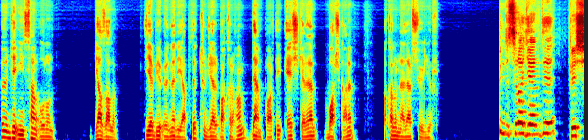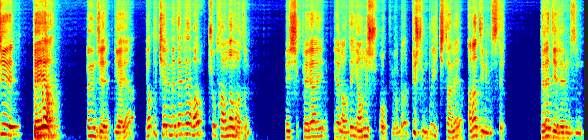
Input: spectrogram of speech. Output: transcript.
önce insan olun yazalım diye bir öneri yaptı. Tuncer Bakırhan DEM Parti eş genel başkanı. Bakalım neler söylüyor. Şimdi sıra geldi peşi beya önce yaya. Ya bu kelimede ne var? Çok anlamadım. Peşi beyayı herhalde yanlış okuyorlar. Düşün bu iki tane ana dilimizde belediyelerimizin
